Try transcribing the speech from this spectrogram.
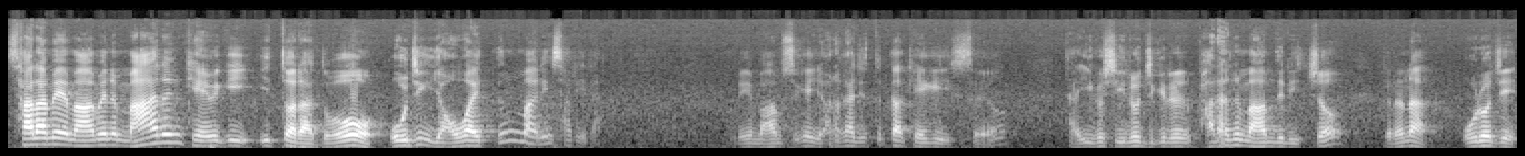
사람의 마음에는 많은 계획이 있더라도 오직 여호와의 뜻만이 서리라. 우리 마음속에 여러 가지 뜻과 계획이 있어요. 자, 이것이 이루어지기를 바라는 마음들이 있죠. 그러나 오로지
